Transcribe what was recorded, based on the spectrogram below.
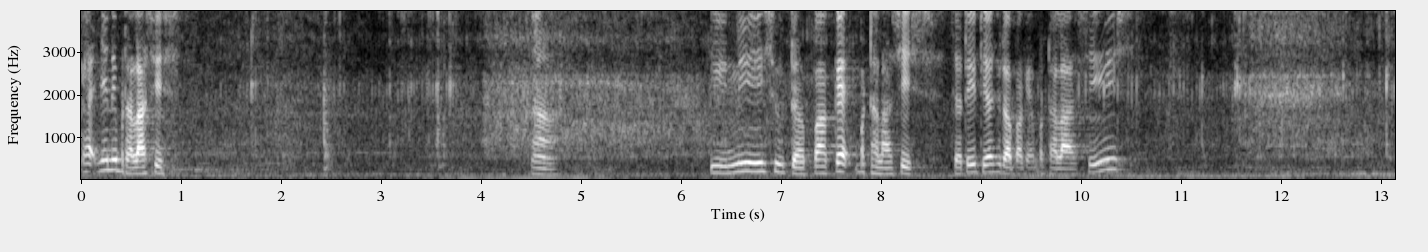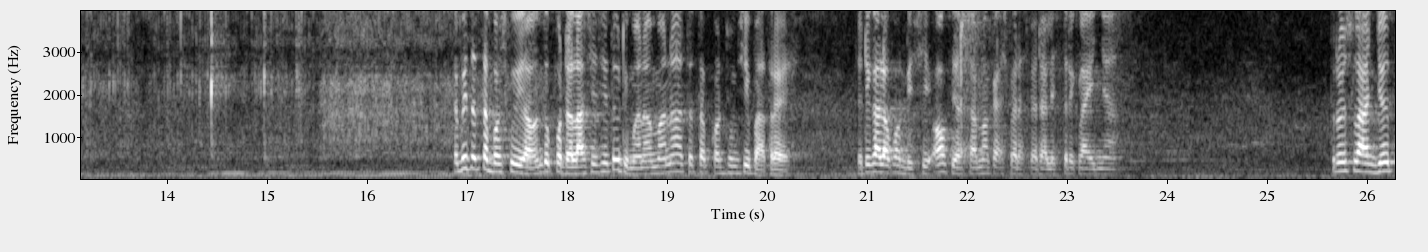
kayaknya ini pedal assist nah ini sudah pakai pedal assist jadi dia sudah pakai pedal assist tapi tetap bosku ya untuk pedal assist itu di mana-mana tetap konsumsi baterai. Jadi kalau kondisi off ya sama kayak sepeda-sepeda listrik lainnya. Terus lanjut,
